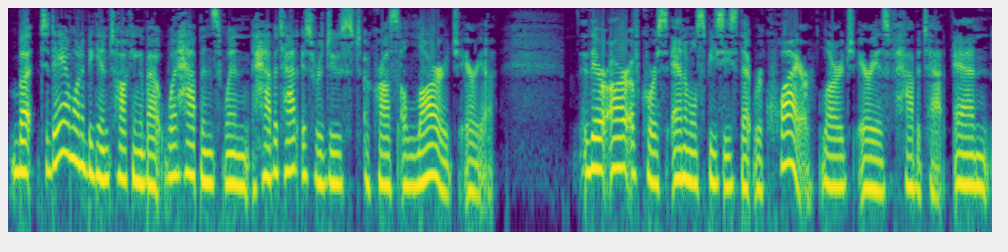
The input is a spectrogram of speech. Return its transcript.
But today I want to begin talking about what happens when habitat is reduced across a large area. There are, of course, animal species that require large areas of habitat, and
